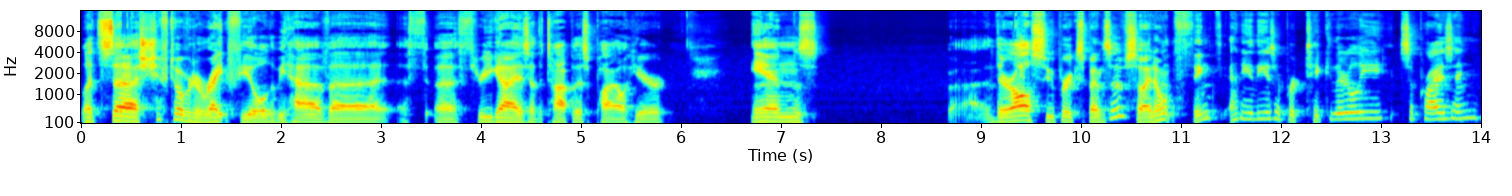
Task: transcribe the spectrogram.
Let's uh, shift over to right field. We have uh, th- uh, three guys at the top of this pile here. And uh, they're all super expensive, so I don't think any of these are particularly surprising.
